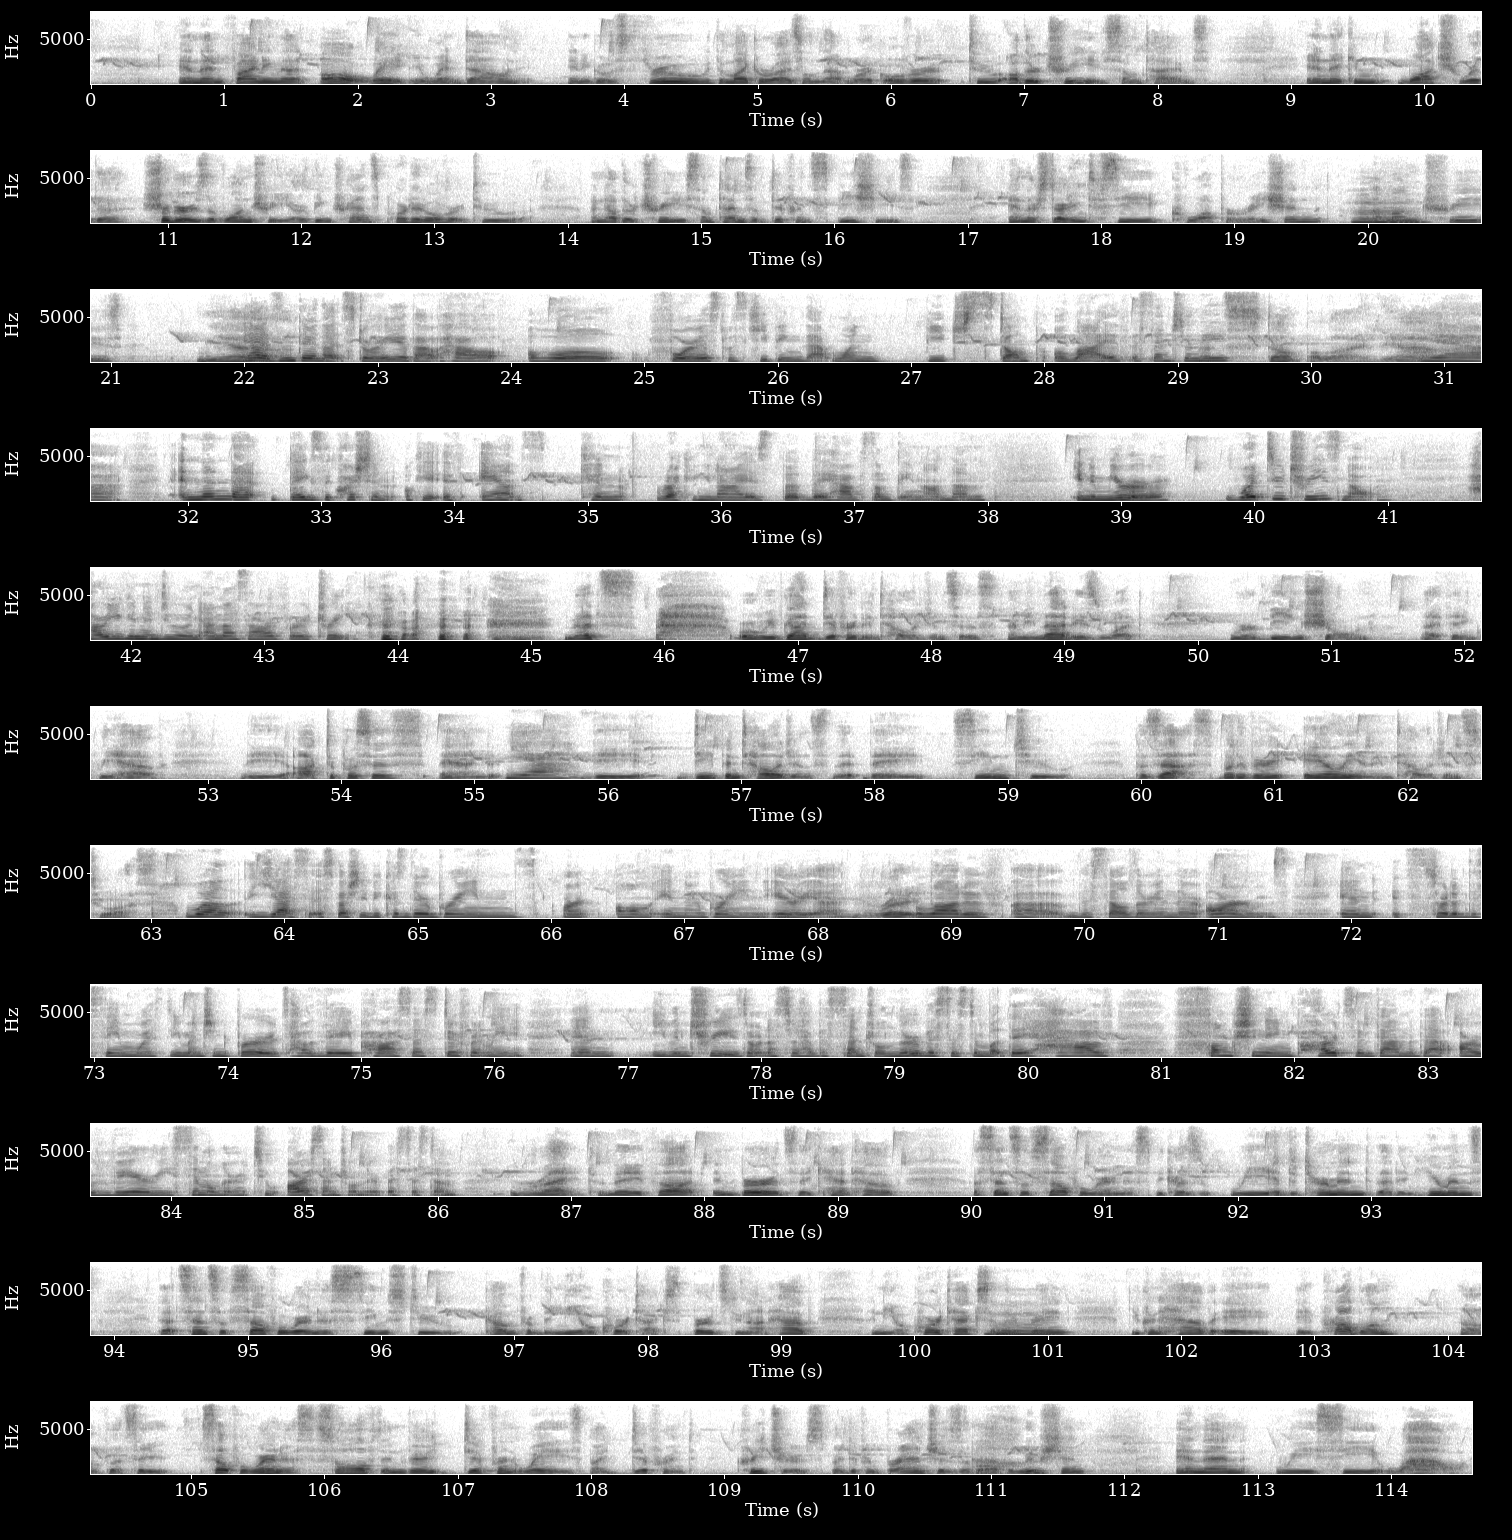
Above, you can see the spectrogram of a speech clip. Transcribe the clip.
and then finding that, oh, wait, it went down and it goes through the mycorrhizal network over to other trees sometimes. And they can watch where the sugars of one tree are being transported over to another tree, sometimes of different species. And they're starting to see cooperation hmm. among trees. Yeah. Yeah, isn't there that story about how a whole forest was keeping that one beech stump alive, essentially? that stump alive, yeah. Yeah. And then that begs the question okay, if ants can recognize that they have something on them in a mirror, what do trees know? How are you going to do an MSR for a tree? That's, well, we've got different intelligences. I mean, that is what we're being shown. I think we have the octopuses and Yeah. the deep intelligence that they seem to possess, but a very alien intelligence to us. Well, yes, especially because their brains aren't all in their brain area. Right. A lot of uh, the cells are in their arms. And it's sort of the same with, you mentioned birds, how they process differently. And even trees don't necessarily have a central nervous system, but they have functioning parts of them that are very similar to our central nervous system. Right. They thought in birds they can't have a sense of self awareness because we had determined that in humans, that sense of self awareness seems to come from the neocortex. Birds do not have a neocortex in their mm. brain. You can have a, a problem of, let's say, self awareness solved in very different ways by different creatures, by different branches of ah. evolution. And then we see, wow,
